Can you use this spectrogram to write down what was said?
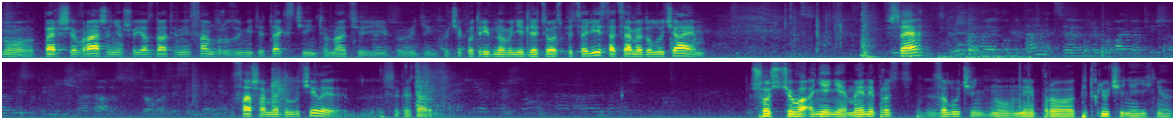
ну, перше враження, що я здатний сам зрозуміти текст чи інтонацію і поведінку. Чи потрібно мені для цього спеціаліста, це ми долучаємо. Все? Друге моє клопотання це витребування оптичного диску технічного запису судового засідання. Саша, ми долучили секретар? що з чого? А ні, ні, ми не про залучення, ну не про підключення їхнього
